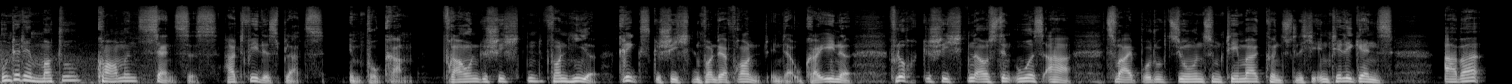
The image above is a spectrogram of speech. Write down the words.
Unter dem Motto Common Senses hat vieles Platz im Programm. Frauengeschichten von hier, Kriegsgeschichten von der Front in der Ukraine, Fluchtgeschichten aus den USA, zwei Produktionen zum Thema künstliche Intelligenz, aber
